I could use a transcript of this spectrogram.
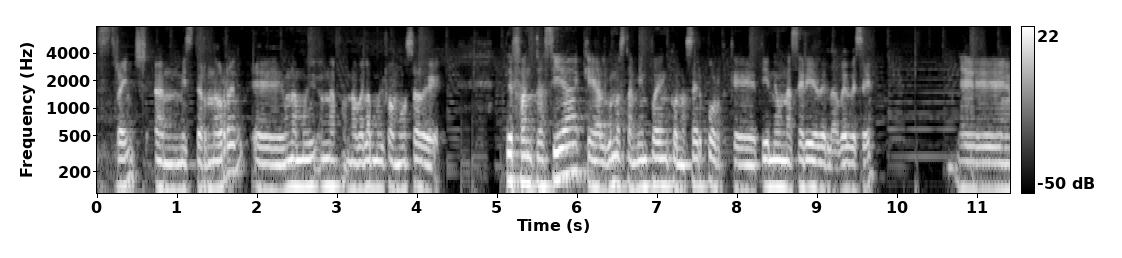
Strange and Mr. Norrell, eh, una, muy, una novela muy famosa de, de, fantasía que algunos también pueden conocer porque tiene una serie de la BBC. Eh,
